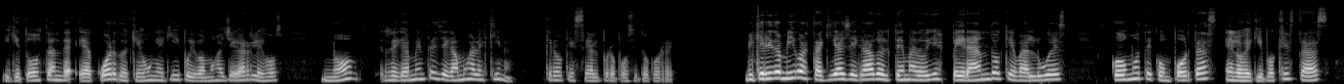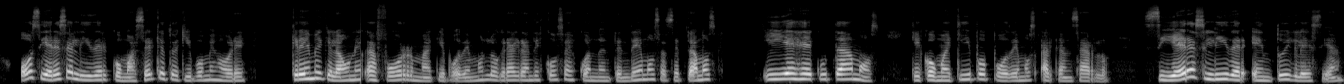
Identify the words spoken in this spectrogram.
y que todos están de acuerdo de que es un equipo y vamos a llegar lejos, no realmente llegamos a la esquina. Creo que sea el propósito correcto. Mi querido amigo, hasta aquí ha llegado el tema de hoy, esperando que evalúes cómo te comportas en los equipos que estás o si eres el líder, cómo hacer que tu equipo mejore. Créeme que la única forma que podemos lograr grandes cosas es cuando entendemos, aceptamos y ejecutamos que como equipo podemos alcanzarlo. Si eres líder en tu iglesia,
